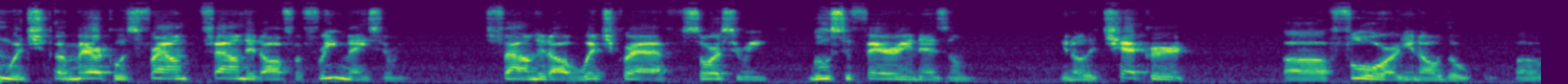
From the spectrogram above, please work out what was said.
which America was found, founded off of Freemasonry, founded off witchcraft, sorcery, Luciferianism, you know, the checkered uh, floor, you know, the uh,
